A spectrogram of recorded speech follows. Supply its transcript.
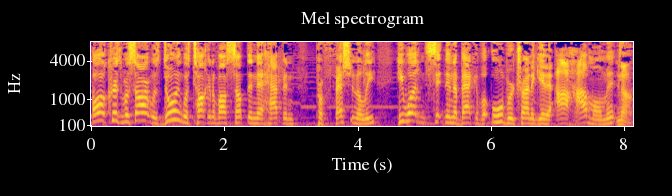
All Chris Broussard was doing was talking about something that happened professionally. He wasn't sitting in the back of an Uber trying to get an aha moment. No.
